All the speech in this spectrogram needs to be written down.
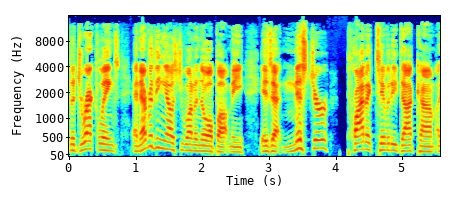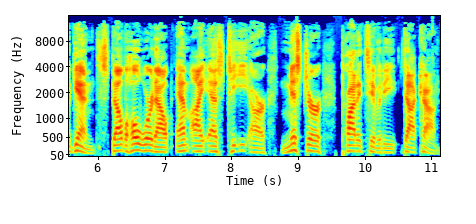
The direct links and everything else you want to know about me is at Mr productivity.com. Again, spell the whole word out M I S T E R, MisterProductivity.com.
